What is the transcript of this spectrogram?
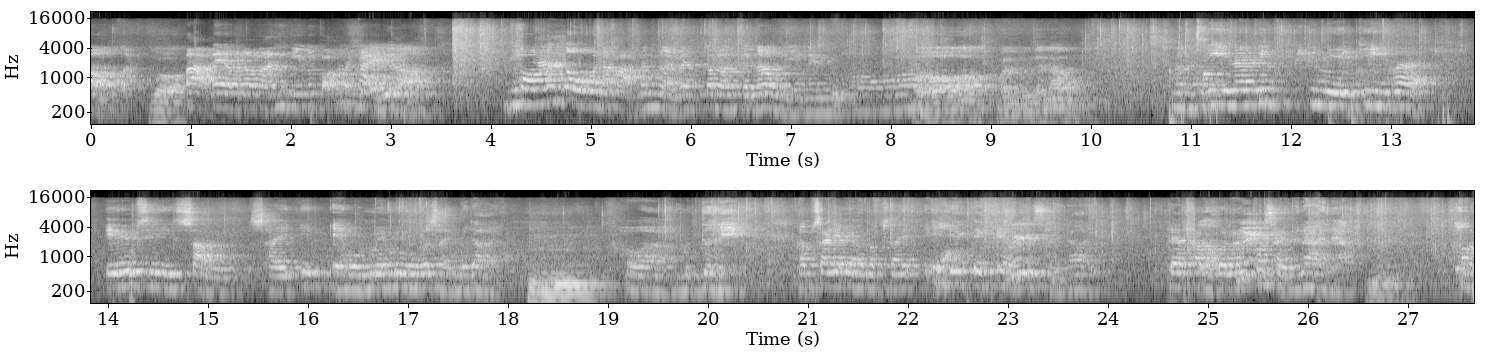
ลอกอะรอปากแปรงมันออกมาทีนี้มันเกาะมันไข่ด้วยเหรอท้องมันโตนะคะมันเหมือนมันกำลังจะเน่าหรือยังไงไม่รู้อ๋อเหมือนมันจะเน่าดีนะพี่พี่เมย์ที่ว่า AFC สั่งไซส์ XL ไม่ไม่รู้ว่าใส่ไม่ได้ อืม เพราะว่ามันตัวเล็กกับไซส์ L กับไซส์ XXL ที่ใส่ได้ แต่ต่ำกว่านั้นก็ใส่ไม่ได้แล้วอืมตอน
